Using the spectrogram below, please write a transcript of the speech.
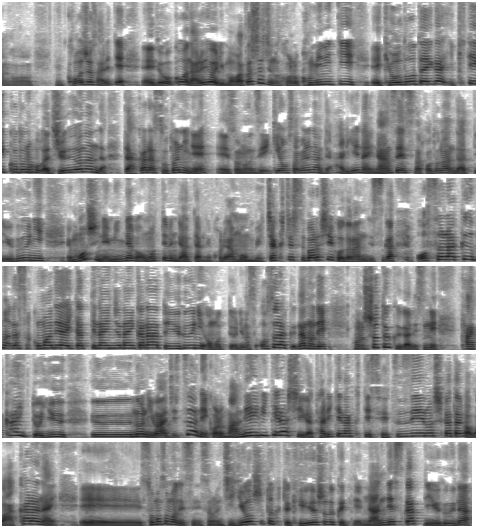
あの、向上されて、えー、どうこうなるよりも私たちのこのコミュニティ、えー、共同体が生きていくことの方が重要なんだ。だから外にね、えー、その税金を納めるなんてありえないナンセンスなことなんだっていう風に、えー、もしね、みんなが思ってるんであったらね、これはもうめちゃくちゃ素晴らしいことなんですが、おそらくまだそこまでは至ってないんじゃないかなという風に思っております。おそらく、なので、この所得がですね、高いというのには、実はね、このマネーリテラシーが足りてなくて、節税の仕方がわからない。えー、そもそもですね、その事業所得と給与所得って何ですかっていう風な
